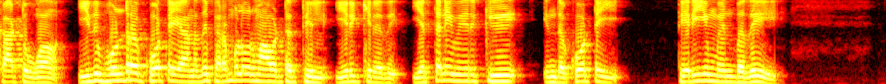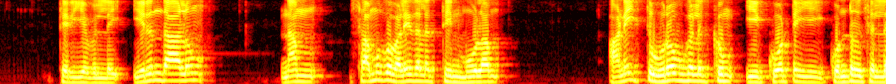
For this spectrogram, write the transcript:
காட்டுவோம். இது போன்ற கோட்டையானது பெரம்பலூர் மாவட்டத்தில் இருக்கிறது. எத்தனை பேருக்கு இந்த கோட்டை தெரியும் என்பது தெரியவில்லை. இருந்தாலும் நம் சமூக வலைதளத்தின் மூலம் அனைத்து உறவுகளுக்கும் இக்கோட்டையை கொண்டு செல்ல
